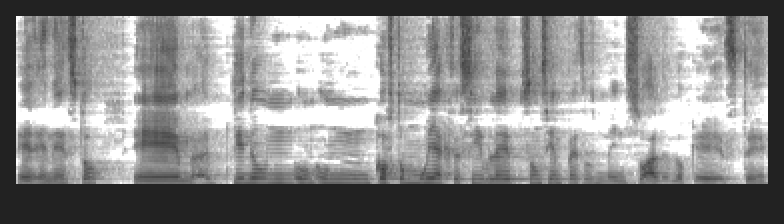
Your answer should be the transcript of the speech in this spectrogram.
en, esto. Eh, tiene un, un, costo muy accesible, son 100 pesos mensuales lo que, este,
